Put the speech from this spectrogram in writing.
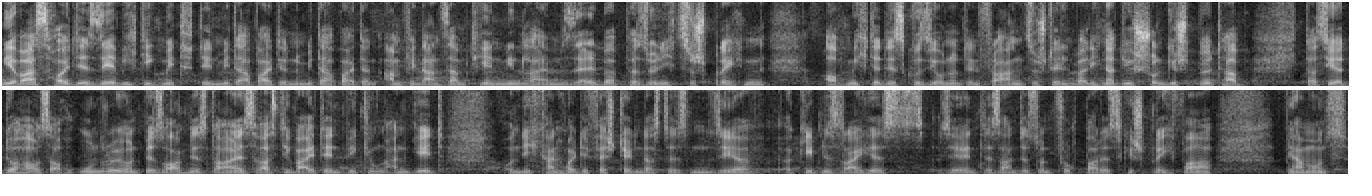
Mir war es heute sehr wichtig, mit den Mitarbeiterinnen und Mitarbeitern am Finanzamt hier in Mindelheim selber persönlich zu sprechen, auch mich der Diskussion und den Fragen zu stellen, weil ich natürlich schon gespürt habe, dass hier durchaus auch Unruhe und Besorgnis da ist, was die Weiterentwicklung angeht. Und ich kann heute feststellen, dass das ein sehr ergebnisreiches, sehr interessantes und fruchtbares Gespräch war. Wir haben uns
